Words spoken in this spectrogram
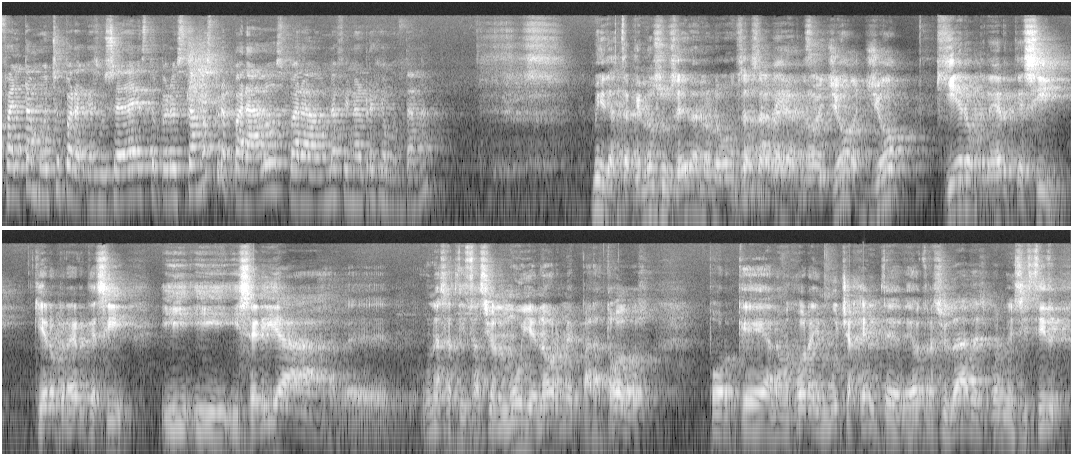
falta mucho para que suceda esto, pero ¿estamos preparados para una final regiomontana? Mira, hasta que no suceda no lo vamos a saber, ¿no? Yo, yo quiero creer que sí, quiero creer que sí, y, sería eh, una satisfacción muy enorme para todos, porque a lo mejor hay mucha gente de otras ciudades, vuelvo a insistir,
